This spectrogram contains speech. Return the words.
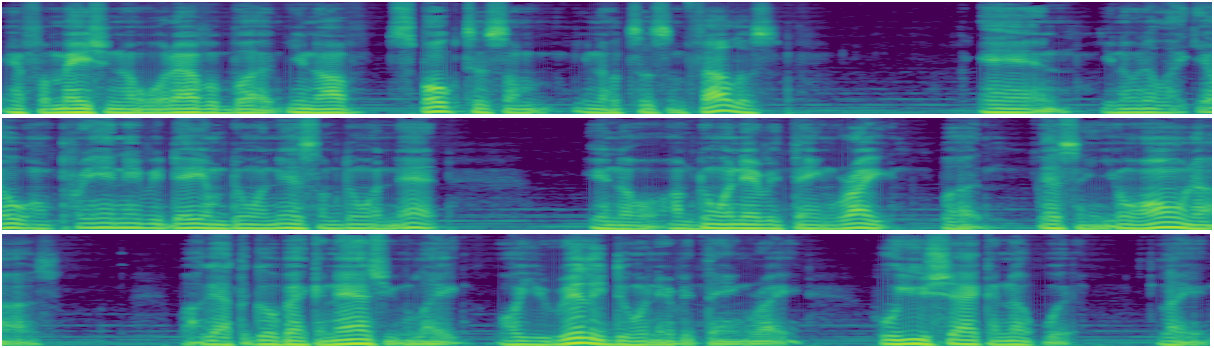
information or whatever. But you know, I've spoke to some you know to some fellas, and you know they're like, "Yo, I'm praying every day. I'm doing this. I'm doing that. You know, I'm doing everything right." But that's in your own eyes. I got to go back and ask you, like, are you really doing everything right? Who you shacking up with? Like,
